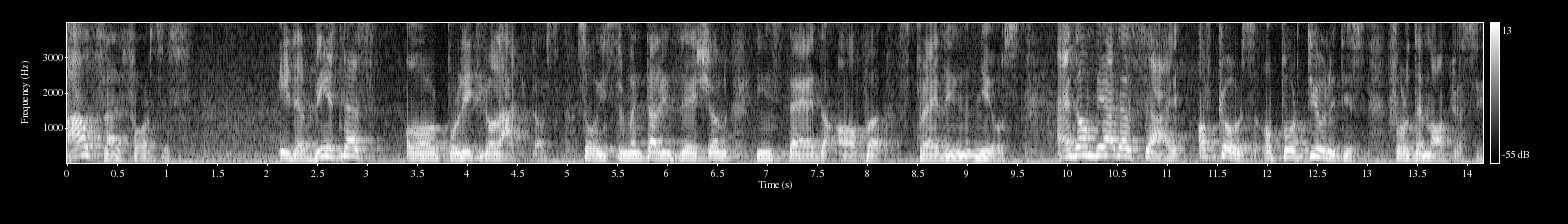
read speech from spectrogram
outside forces, either business or political actors. So instrumentalization instead of uh, spreading news. And on the other side, of course, opportunities for democracy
